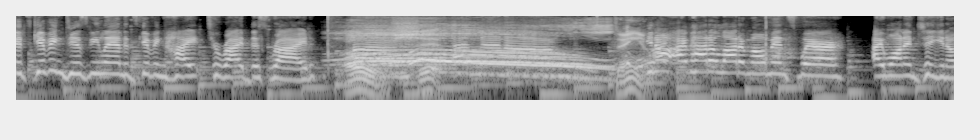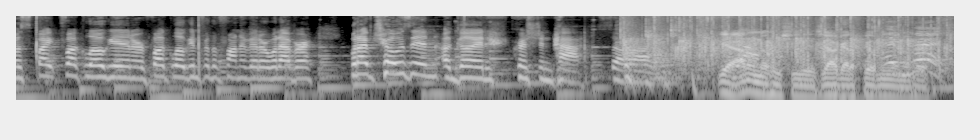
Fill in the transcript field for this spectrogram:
it's giving Disneyland, it's giving height to ride this ride. Oh And then, um, shit. Damn. you know, I've had a lot of moments where I wanted to, you know, spite fuck Logan or fuck Logan for the fun of it or whatever. But I've chosen a good Christian path. So, uh, Yeah, I don't know who she is. Y'all gotta fill me in on her.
